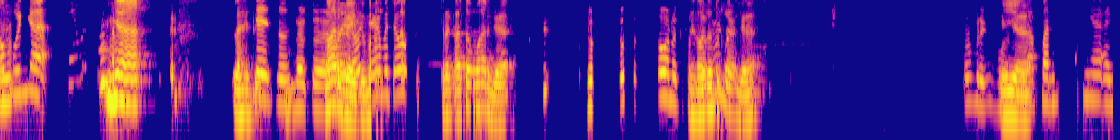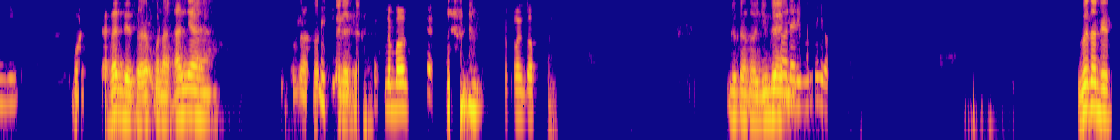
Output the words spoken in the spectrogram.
Oh punya. Punya. Lah itu itu. Marga itu, cewek? Krakatau marga. oh, anak Krakatau tuh sebenarnya. marga. Oh. Iya, Kapannya anjing. karena dia suara ponakannya. Juga lengkap. Nama lengkap. Gue kan tau juga. dari mana ya? Gue tau dari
